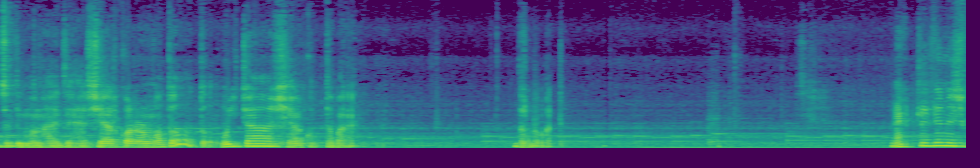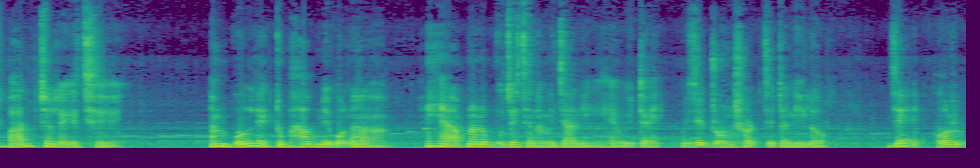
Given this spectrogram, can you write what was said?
যদি মনে হয় যে হ্যাঁ শেয়ার করার মতো, তো ওইটা শেয়ার করতে পারেন। একটা জিনিস বাদ চলে গেছে। আমি বললে একটু ভাব নেব না? হ্যাঁ আপনারা বুঝেছেন, আমি জানি। হ্যাঁ ওইটাই। ওই যে ড্রোন শট যেটা নিল। যে ওর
